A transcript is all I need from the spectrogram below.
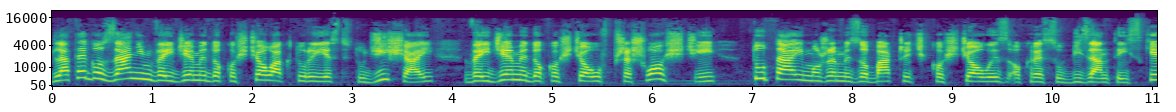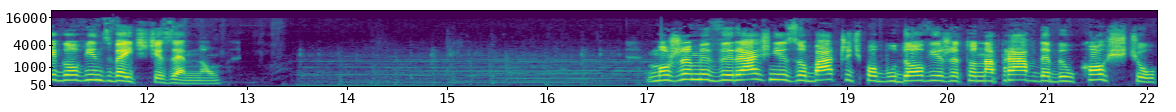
Dlatego zanim wejdziemy do kościoła, który jest tu dzisiaj, wejdziemy do kościołów przeszłości, tutaj możemy zobaczyć kościoły z okresu bizantyjskiego, więc wejdźcie ze mną. Możemy wyraźnie zobaczyć po budowie, że to naprawdę był kościół.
